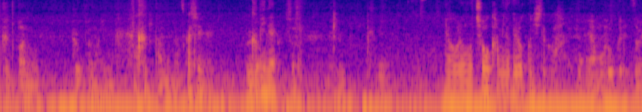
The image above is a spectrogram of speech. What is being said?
クッパのクッパのあれ。クッパね懐かしいね。首ね。そうそう。首。いや俺も超髪の毛ロックにしてくわ。いやもうロックでそれ。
